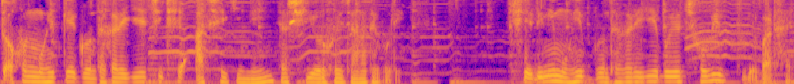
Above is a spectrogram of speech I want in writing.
তখন মুহিবকে গ্রন্থাগারে গিয়ে চিঠি আছে কি নেই তা শিওর হয়ে জানাতে বলি। সেদিনই মহিব গ্রন্থাগারে গিয়ে বইয়ের ছবি তুলে পাঠায়।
